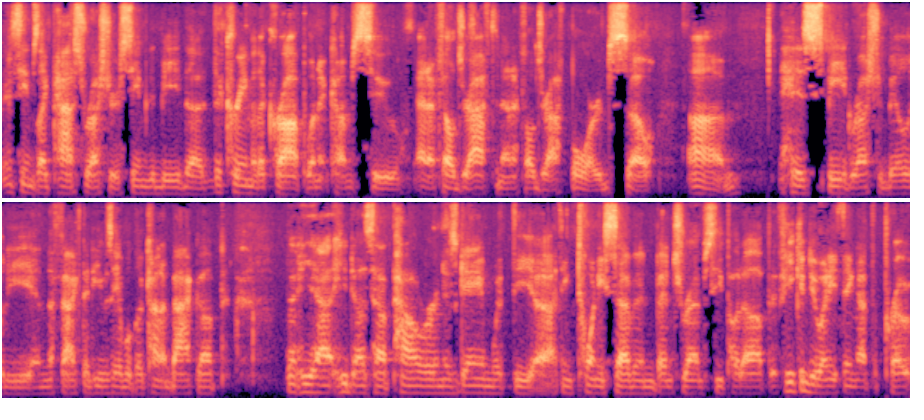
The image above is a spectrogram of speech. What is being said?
it seems like pass rushers seem to be the the cream of the crop when it comes to NFL draft and NFL draft boards. So um, his speed rush ability and the fact that he was able to kind of back up that he ha- he does have power in his game with the uh, I think 27 bench reps he put up. If he can do anything at the pro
